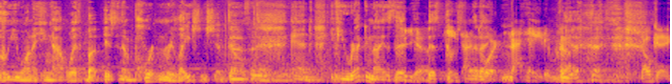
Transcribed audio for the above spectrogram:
who you want to hang out with, but it's an important relationship, though. Definitely. And if you recognize that Yeah. this He's person not that I, important. I, hate him. okay.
